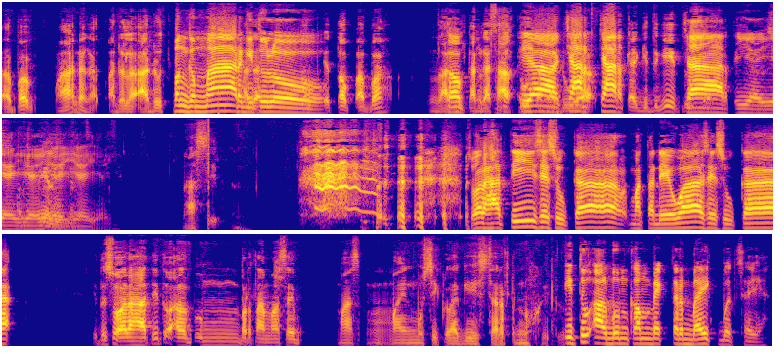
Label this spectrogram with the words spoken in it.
apa? Ada nggak? Adalah adut. Penggemar ada gitu loh. Top, top apa? Lagu Top- tangga satu, iya, tangga dua, chart, chart. kayak gitu-gitu. Chart. Iya iya iya iya iya kan. iya. Nasib. Suara hati saya suka, Mata Dewa saya suka. Itu Suara Hati itu album pertama saya mas, main musik lagi secara penuh gitu. Itu album comeback terbaik buat saya.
